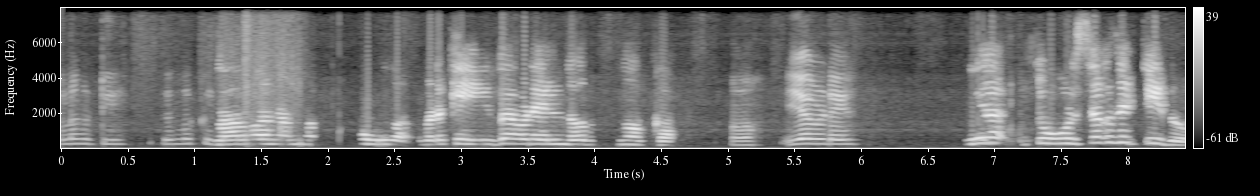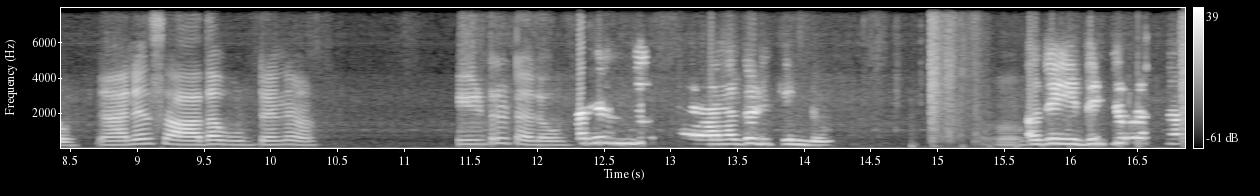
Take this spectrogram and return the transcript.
ഒന്ന് കിട്ടി? പോവാ. ഇവിടെ കേവ് എവിടെയെങ്കിലും ഉണ്ടോ എന്ന് നോക്കാം. ആ ഈ എവിടെ? ഈ ടൂൾസ് ഒക്കെ സെറ്റ് ചെയ്തോ? ഞാൻ സാധാ വുഡനാ ലീഡർ ഇട്ടാലോ അടിക്കുന്നുണ്ട്. അത് ഇതിന്റെ പ്രശ്നം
